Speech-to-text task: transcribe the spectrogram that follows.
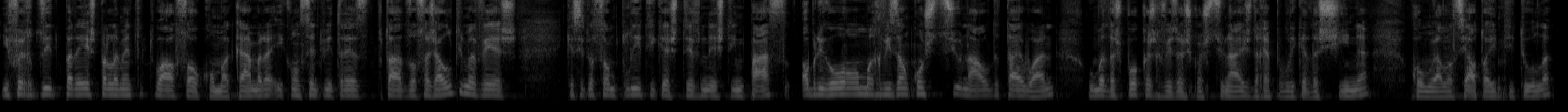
e foi reduzido para este Parlamento atual, só com uma câmara e com 113 deputados. Ou seja, a última vez que a situação política esteve neste impasse obrigou a uma revisão constitucional de Taiwan, uma das poucas revisões constitucionais da República da China, como ela se auto-intitula,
